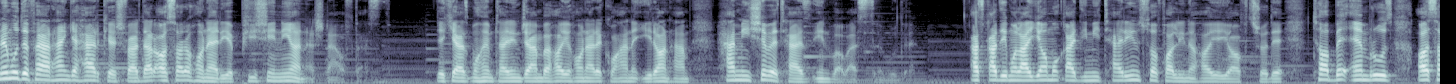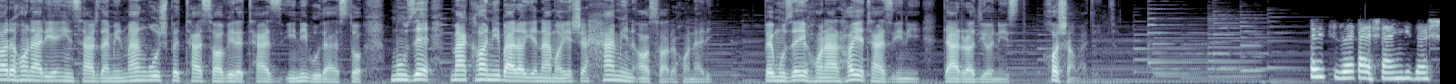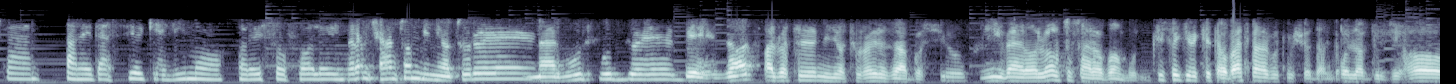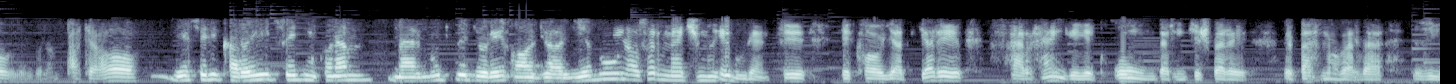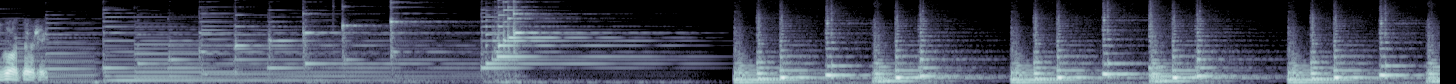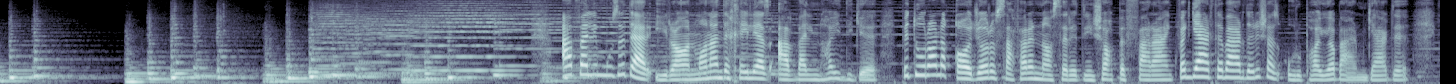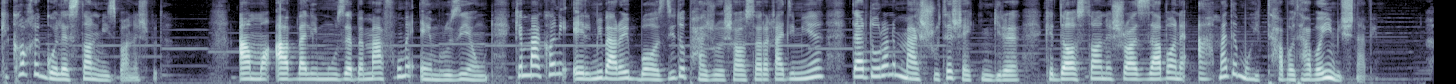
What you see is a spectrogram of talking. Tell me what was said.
نمود فرهنگ هر کشور در آثار هنری پیشینیانش نهفته است. یکی از مهمترین جنبه های هنر کهن ایران هم همیشه به تزئین وابسته بوده. از قدیم الایام و قدیمی ترین سفالینه های یافت شده تا به امروز آثار هنری این سرزمین منقوش به تصاویر تزئینی بوده است و موزه مکانی برای نمایش همین آثار هنری. به موزه هنرهای تزئینی در رادیو نیست. خوش آمدید. خیلی چیزای قشنگی داشتن صنایع دستی و گلیم و برای سفال و این دارم چند تا مینیاتور مربوط بود به بهزاد. البته مینیاتورهای رضا عباسی و زیورالات و فراوان بود. کسی که به کتابت مربوط می شدن قلاب دوزی ها پته ها یه سری کارایی فکر می‌کنم مربوط به دوره قاجاریه بود. این آثار مجموعه بودن که حکایتگر فرهنگ یک قوم در این کشور بهناور و زیبا داره. در ایران مانند خیلی از اولین های دیگه به دوران قاجار و سفر ناصرالدین شاه به فرنگ و گرته برداریش از اروپایی برمیگرده که کاخ گلستان میزبانش بوده. اما اولین موزه به مفهوم امروزی اون که مکانی علمی برای بازدید و پژوهش آثار قدیمیه در دوران مشروطه شکل می‌گیره که داستانش رو از زبان احمد محیط تباتبایی میشنویم.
